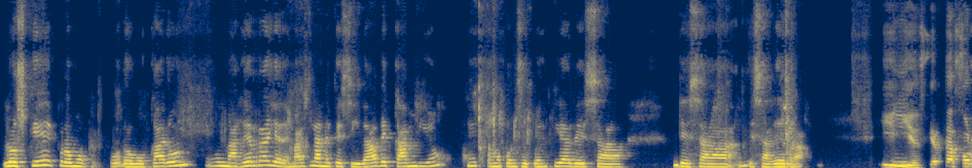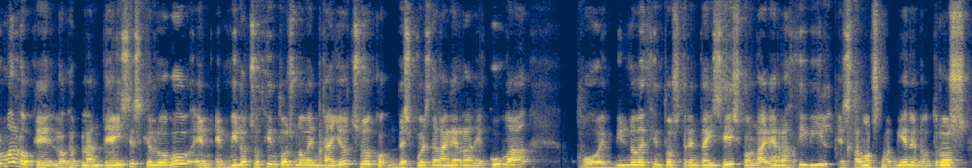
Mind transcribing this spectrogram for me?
los que provocaron una guerra y además la necesidad de cambio ¿eh? como consecuencia de esa, de esa, esa guerra. Y, en cierta forma lo que, lo que planteáis es que luego en, 1898, después de la guerra de Cuba, o en 1936 con la guerra civil, estamos también en otros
